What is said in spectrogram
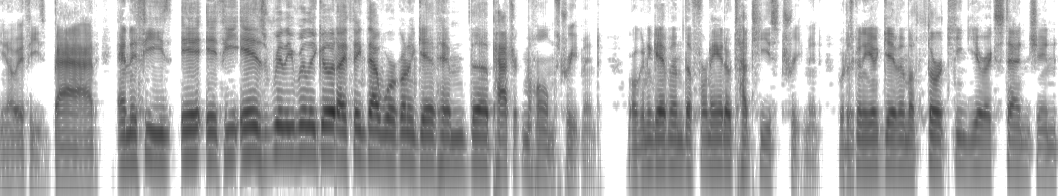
you know if he's bad. And if he's if he is really really good i think that we're going to give him the patrick mahomes treatment. We're going to give him the fernando tatis treatment. We're just going to give him a 13 year extension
